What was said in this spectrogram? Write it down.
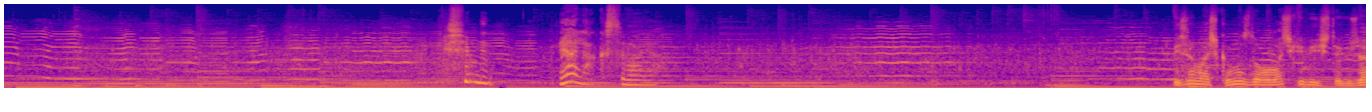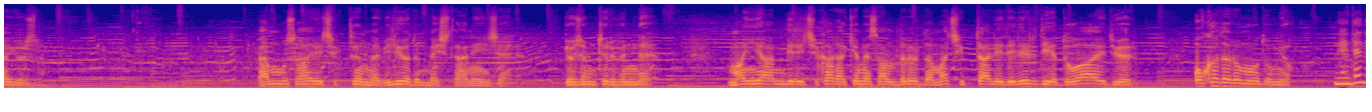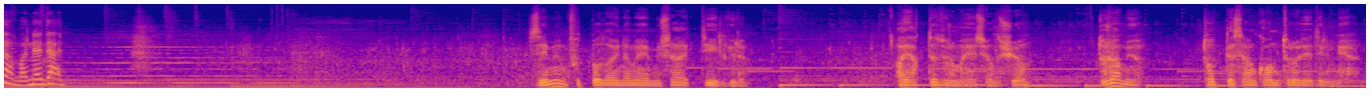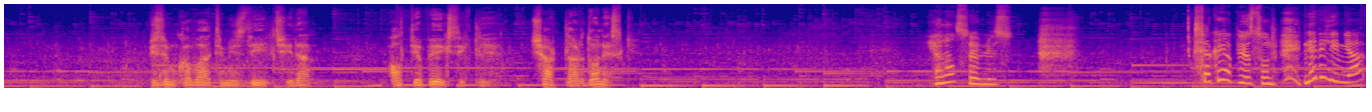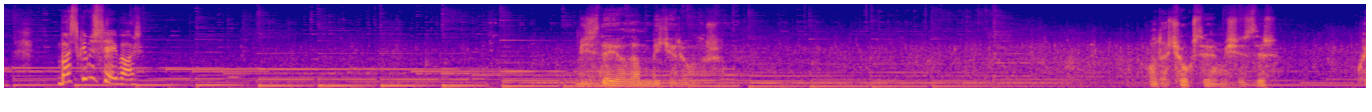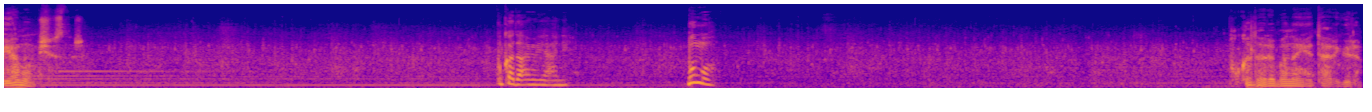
şimdi ne alakası var ya? Bizim aşkımız da o maç gibi işte güzel gözlüm. Ben bu sahaya çıktığımda biliyordum beş tane yiyeceğini. Gözüm tribünde. Manyağın biri çıkar hakeme saldırır da maç iptal edilir diye dua ediyorum. O kadar umudum yok. Neden ama neden? Zemin futbol oynamaya müsait değil gülüm. Ayakta durmaya çalışıyorum. Duramıyorum. Top desen kontrol edilmiyor. Bizim kabahatimiz değil Çiğdem. Altyapı eksikliği. Şartlar donesk. Yalan söylüyorsun. Şaka yapıyorsun. Ne bileyim ya. Başka bir şey var. Bizde yalan bir kere olur. O da çok sevmişizdir. Kıyamamışızdır. Bu kadar mı yani? Bu mu? Bu kadarı bana yeter gülüm.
